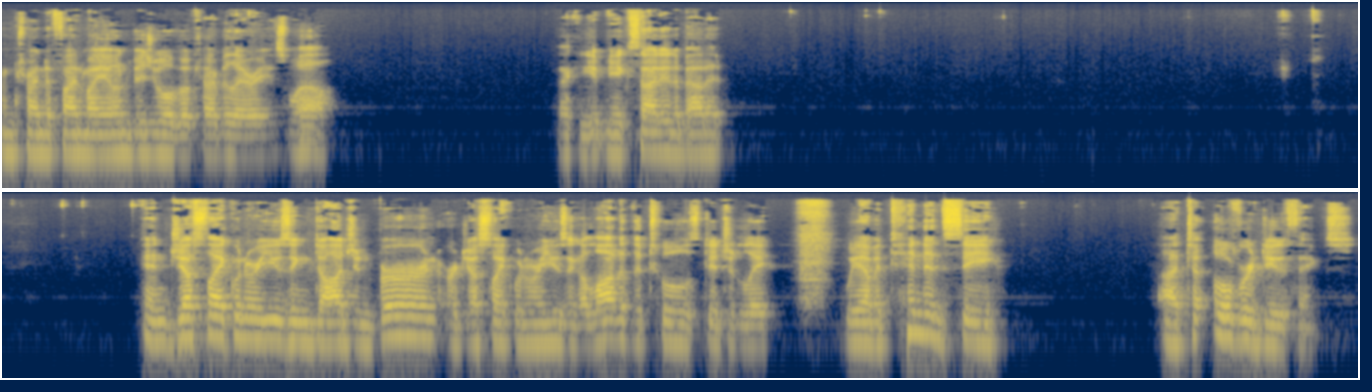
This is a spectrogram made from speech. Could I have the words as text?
I'm trying to find my own visual vocabulary as well. That can get me excited about it. And just like when we're using dodge and burn, or just like when we're using a lot of the tools digitally, we have a tendency uh, to overdo things.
